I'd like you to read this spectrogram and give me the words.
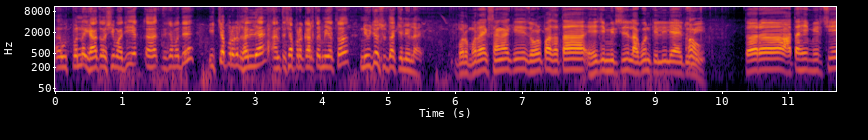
उत्पन्न घ्यायचं अशी माझी एक त्याच्यामध्ये इच्छा प्रकट झालेली आहे आणि तशा प्रकारचं मी याचं नियोजनसुद्धा केलेलं आहे. बरं मला एक सांगा की जवळपास आता हे जी मिरची लागवड केलेली आहे तुम्ही हो. तर आता हे मिरची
